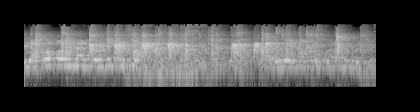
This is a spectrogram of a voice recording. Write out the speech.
ఇది అపరూపమైనటువంటి దృశ్యం. అరుదైన అపరూపమైన దృశ్యం.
